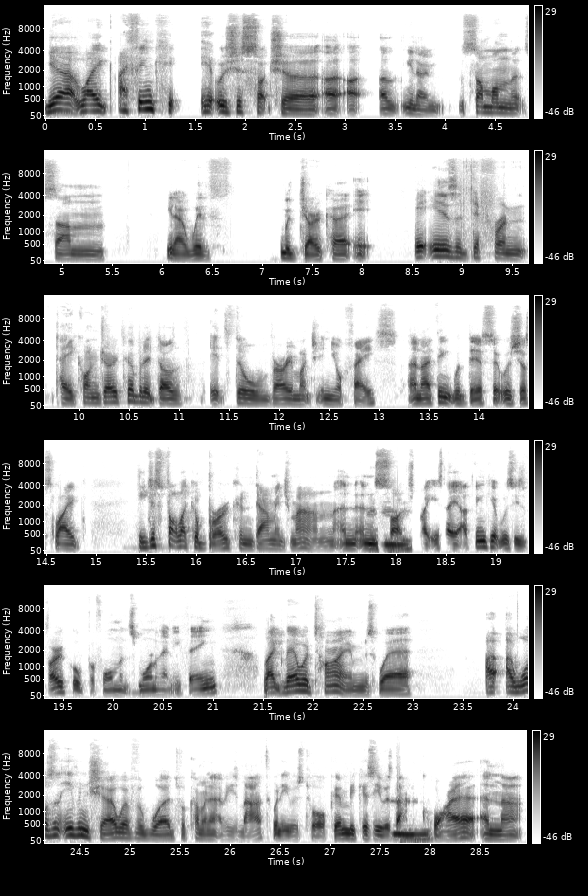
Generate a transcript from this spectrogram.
Yeah, like I think it was just such a, a, a, a you know someone that's um you know with with Joker it it is a different take on Joker, but it does it's still very much in your face. And I think with this, it was just like he just felt like a broken, damaged man, and and mm-hmm. such. Like you say, I think it was his vocal performance more than anything. Like there were times where. I, I wasn't even sure whether the words were coming out of his mouth when he was talking because he was that mm. quiet and that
